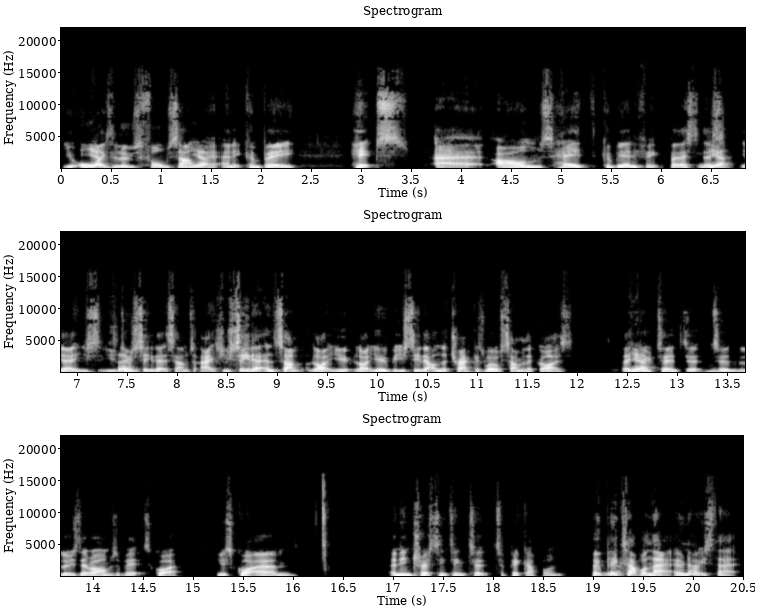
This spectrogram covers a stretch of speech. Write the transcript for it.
You always lose form somewhere, Yeah. and it can be hips, uh, arms, head, can be anything. But that's, that's yeah, Yeah. you, you So- do see that sometimes. Actually, you see that, and some like you, like you, but you see that on the track as well. Some of the guys they Yeah. do tend to, to lose their arms a bit. It's quite it's quite um an interesting thing to to pick up on. Who picks up on that? Who noticed that?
